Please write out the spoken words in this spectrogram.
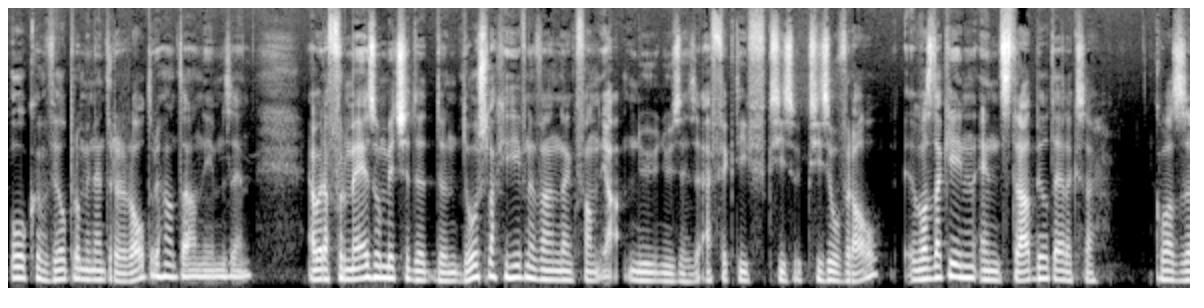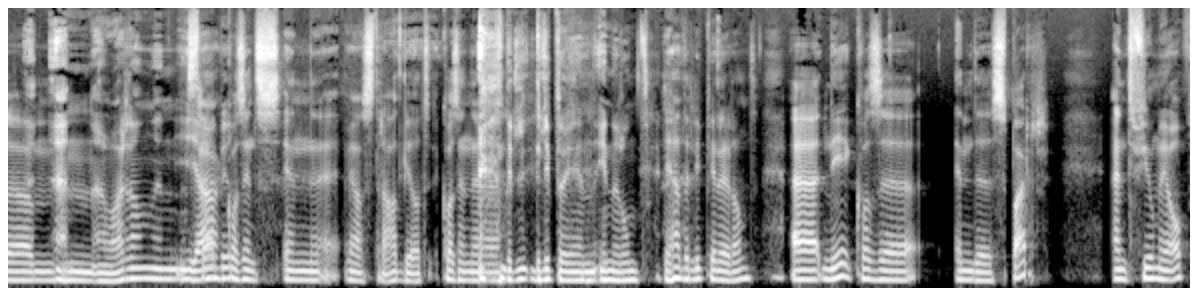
ook een veel prominentere rol terug aan het aannemen zijn. En wat dat voor mij zo'n beetje de, de doorslag gegeven van, denk van, ja, nu, nu zijn ze effectief, ik zie ze, ik zie ze overal. Was dat ik in, in het straatbeeld eigenlijk zag. Ik was... ehm, En, en waar dan in, in ja, ik straatbeeld? was in, in eh, ja, straatbeeld. Ik was in... eh, Er, li- liepen in, in rond. ja, er liep je in de rand. Eh, nee, ik was eh, in de Spar. En het viel mij op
